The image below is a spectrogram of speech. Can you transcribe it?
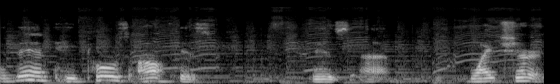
and then he pulls off his his uh, white shirt,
